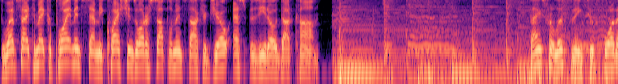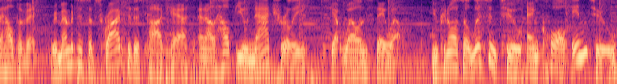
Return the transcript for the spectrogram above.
The website to make appointments, send me questions, order supplements, drjoeesposito.com. Thanks for listening to For the Health of It. Remember to subscribe to this podcast, and I'll help you naturally get well and stay well. You can also listen to and call into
